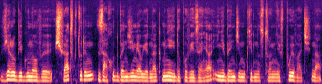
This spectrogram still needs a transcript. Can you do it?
wielobiegunowy świat, w którym Zachód będzie miał jednak mniej do powiedzenia i nie będzie mógł jednostronnie wpływać na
